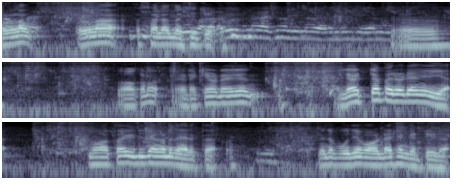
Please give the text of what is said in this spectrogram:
ഉള്ള ഉള്ള സ്ഥലം നശിച്ചു. നോക്കണം. ഇടയ്ക്ക് എവിടെയെങ്കിലും അല്ല ഒറ്റ പരിപാടി അങ്ങ് ചെയ്യുക. മൊത്തം ഇടിച്ചങ്ങോട്ട് നിരത്തുക. എന്നിട്ട് പുതിയ ഫൗണ്ടേഷൻ കെട്ടിയിടുക.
